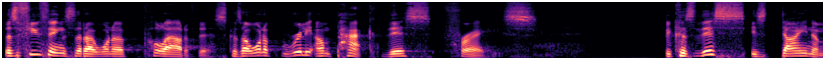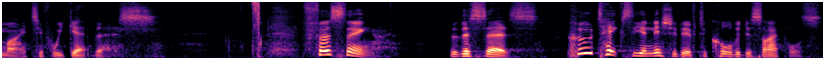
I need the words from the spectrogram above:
There's a few things that I want to pull out of this because I want to really unpack this phrase. Because this is dynamite if we get this. First thing that this says who takes the initiative to call the disciples?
